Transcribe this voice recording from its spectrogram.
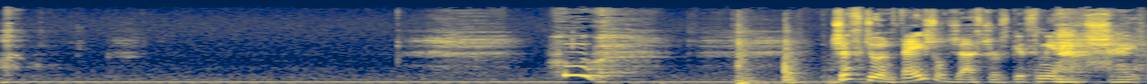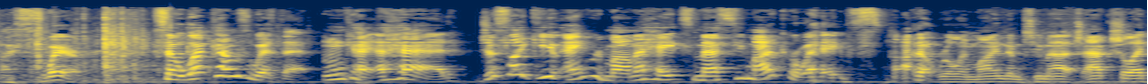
Whew. Just doing facial gestures gets me out of shape, I swear. So what comes with it? Okay, a head. Just like you, Angry Mama hates messy microwaves. I don't really mind them too much, actually.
